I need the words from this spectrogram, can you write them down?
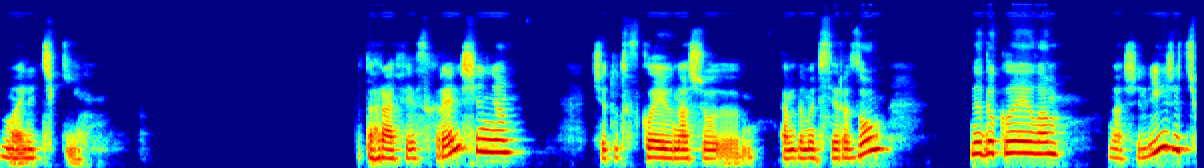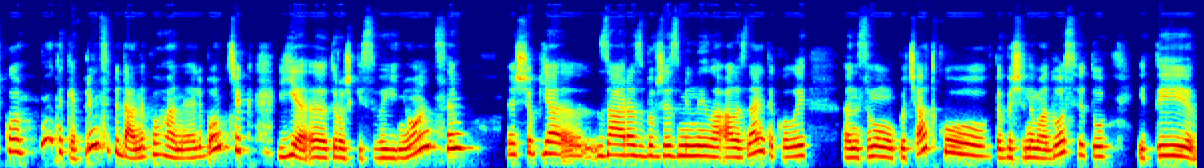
малючки. Фотографії з хрещення. Ще тут вклею нашу, е, там, де ми всі разом не доклеїла. Наше ліжечко. Ну, таке, в принципі, да, непоганий альбомчик. Є е, трошки свої нюанси, е, щоб я е, зараз би вже змінила. Але знаєте, коли на самому початку в тебе ще нема досвіду, і ти,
